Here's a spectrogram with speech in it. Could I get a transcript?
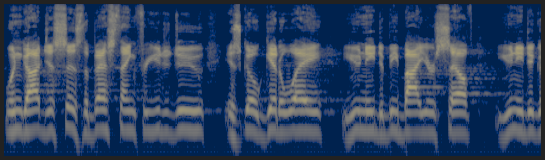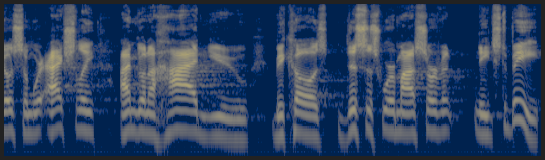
when God just says the best thing for you to do is go get away. You need to be by yourself. You need to go somewhere. Actually, I'm going to hide you because this is where my servant needs to be.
